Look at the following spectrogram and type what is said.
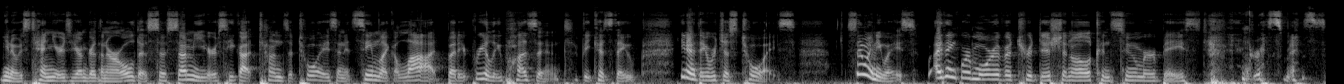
you know, is ten years younger than our oldest, so some years he got tons of toys, and it seemed like a lot, but it really wasn't because they, you know, they were just toys. So, anyways, I think we're more of a traditional consumer based Christmas,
